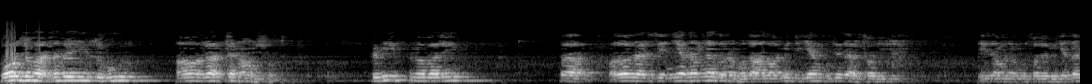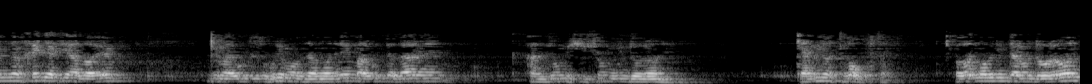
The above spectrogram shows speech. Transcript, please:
باز مرتبه این ظهور. رفت پنهان شد. ببینید بنابراین حالا در ذهنیت هم ندارم. حالا علائم دیگه هم بوده در تاریخ. این زمان مطالعه می‌کردم. اینا خیلی از این علائم که مربوط به ظهور امام زمانه مربوط به قرن پنجم ششم این دورانه. که همین اتفاق افتاد. فقط ما بدیم در اون دوران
